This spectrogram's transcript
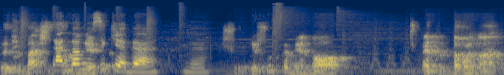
Знаешь, на одном языке, да. Шутки шутками, но это довольно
